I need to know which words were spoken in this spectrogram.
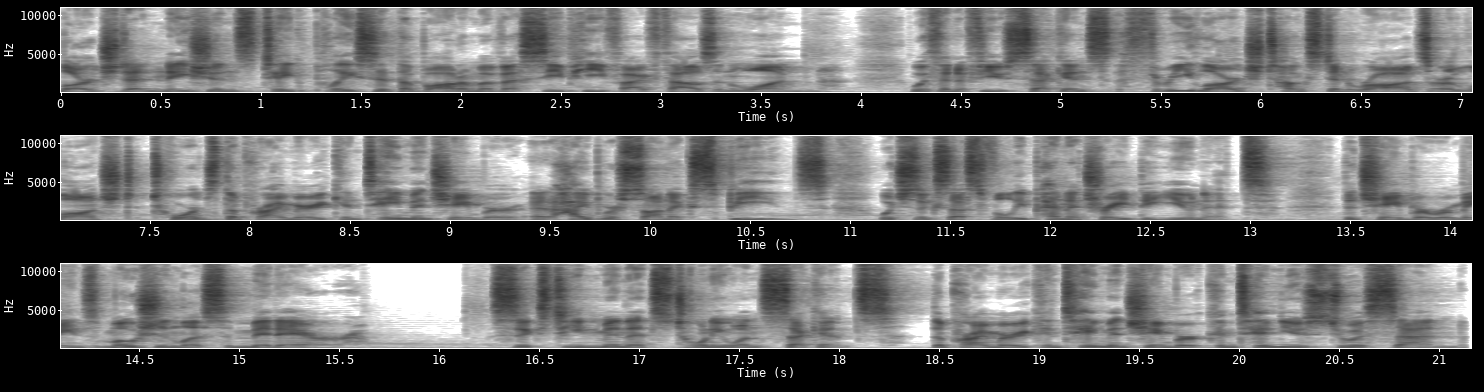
Large detonations take place at the bottom of SCP-5001. Within a few seconds, three large tungsten rods are launched towards the primary containment chamber at hypersonic speeds, which successfully penetrate the unit. The chamber remains motionless mid-air. 16 minutes 21 seconds. The primary containment chamber continues to ascend.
